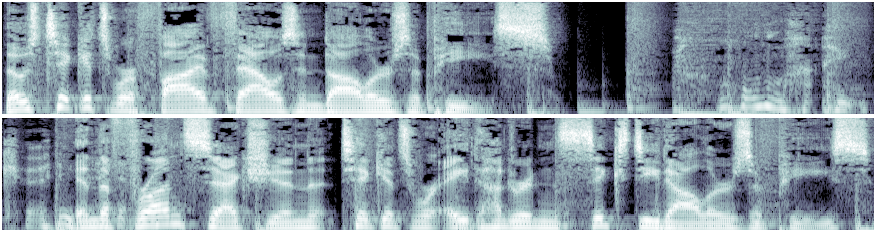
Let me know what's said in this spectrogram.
Those tickets were five thousand dollars a piece. Oh my goodness. In the front section, tickets were $860 a piece.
